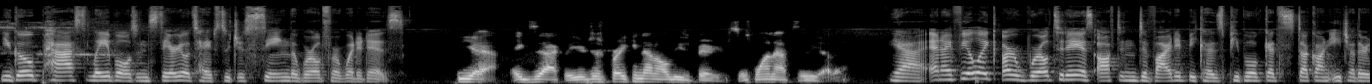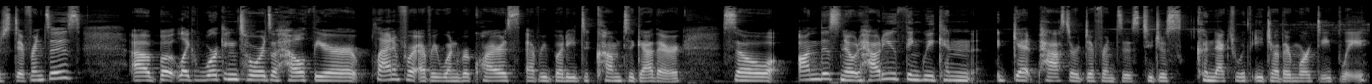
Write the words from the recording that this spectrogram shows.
you go past labels and stereotypes to just seeing the world for what it is. Yeah exactly. You're just breaking down all these barriers. There's one after the other yeah, and I feel like our world today is often divided because people get stuck on each other's differences. Uh, but like working towards a healthier planet for everyone requires everybody to come together. So on this note, how do you think we can get past our differences to just connect with each other more deeply?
